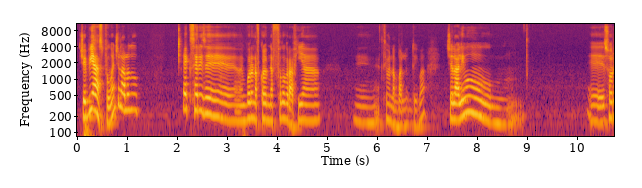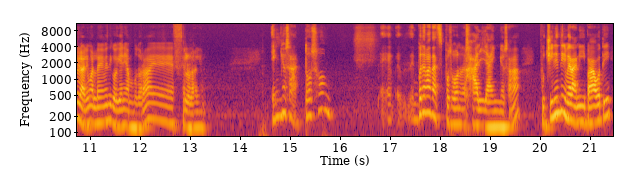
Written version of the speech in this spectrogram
Και πήγα ας πούμε και λάλο του, ε, ξέρεις, ε, μπορεί να βγάλω μια φωτογραφία, ε, θυμάμαι να μπάλω του είπα, και λαλή μου, ε, sorry λαλή μου, αλλά είμαι με την οικογένεια μου τώρα, ε, θέλω λαλή μου. Ένιωσα τόσο, ε, ε, ε, μπορείτε να φανταστείς πόσο χάλια ένιωσα, που εκείνη την ημέρα είπα ότι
